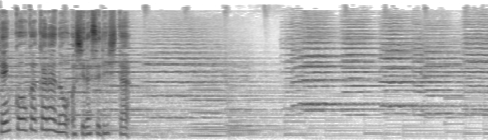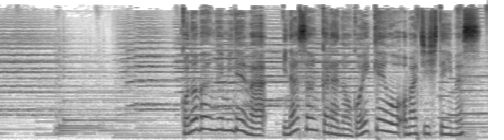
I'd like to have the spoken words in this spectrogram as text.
健康課からのお知らせでした。この番組では皆さんからのご意見をお待ちしています。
